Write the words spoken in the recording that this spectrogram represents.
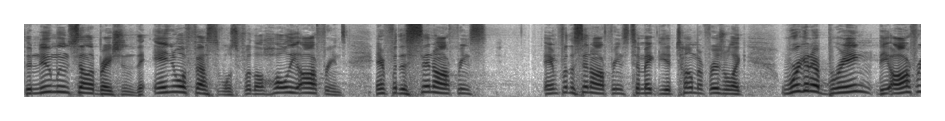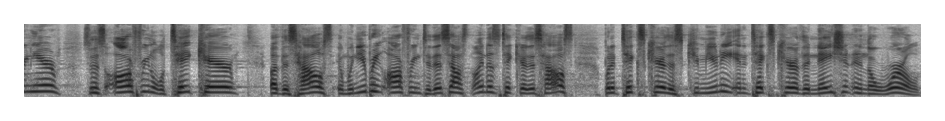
the new moon celebrations, the annual festivals, for the holy offerings, and for the sin offerings and for the sin offerings to make the atonement for Israel. Like, we're going to bring the offering here, so this offering will take care of this house. And when you bring offering to this house, not only does it take care of this house, but it takes care of this community and it takes care of the nation and the world.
